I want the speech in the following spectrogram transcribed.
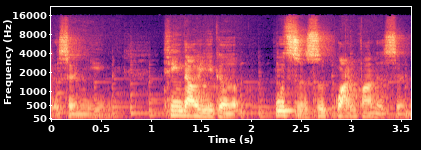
的声音。听到一个不只是官方的声音。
